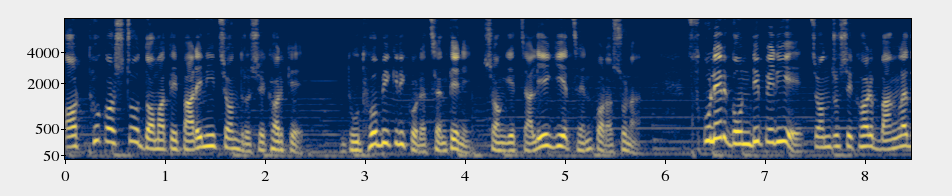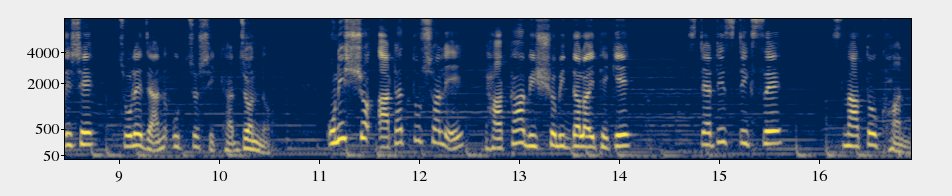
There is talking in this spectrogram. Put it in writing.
অর্থকষ্ট দমাতে পারেনি চন্দ্রশেখরকে। দুধও বিক্রি করেছেন তিনি, সঙ্গে চালিয়ে গিয়েছেন পড়াশোনা। স্কুলের গণ্ডি পেরিয়ে চন্দ্রশেখর বাংলাদেশে চলে যান উচ্চশিক্ষার জন্য। উনিশশো আটাত্তর সালে ঢাকা বিশ্ববিদ্যালয় থেকে স্ট্যাটিস্টিক্সে স্নাতক হন।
